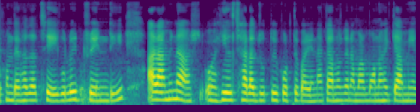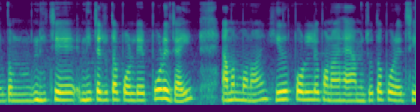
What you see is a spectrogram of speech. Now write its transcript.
এখন দেখা যাচ্ছে এইগুলোই ট্রেন্ডি। আর আমি না হিল ছাড়া জুতোই পরতে পারি না। কেন যেন আমার মনে হয় কি আমি একদম নিচে নিচে জুতা পরলে পরে যাই। এমন মনে হয়। হিল পরলে মনে হয় হ্যাঁ আমি জুতো পরেছি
